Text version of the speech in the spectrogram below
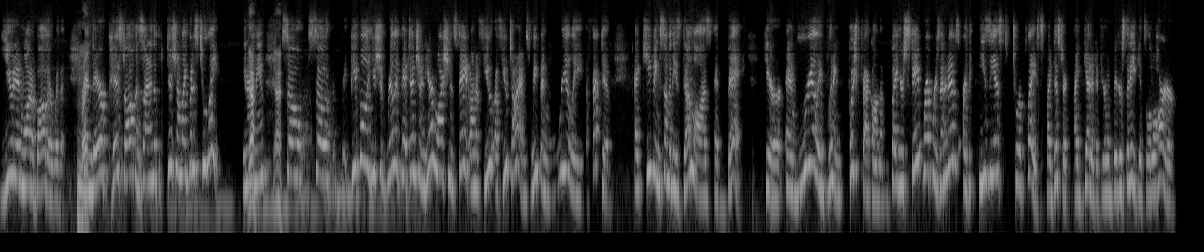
you didn't want to bother with it, Right. and they're pissed off and signing the petition. I'm like, but it's too late. You know what I mean? yeah. So, so people, you should really pay attention. And here in Washington State, on a few a few times, we've been really effective at keeping some of these gun laws at bay here and really putting pushback on them. But your state representatives are the easiest to replace by district. I get it. If you're in a bigger city, it gets a little harder.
